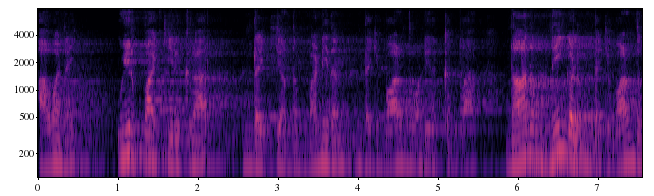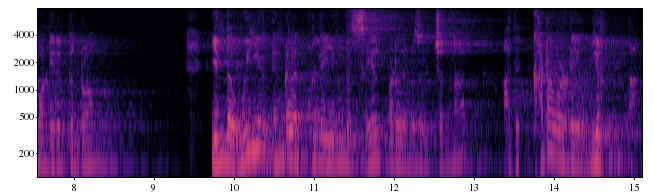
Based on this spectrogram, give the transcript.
அவனை உயிர்ப்பாக்கி இருக்கிறார் இன்றைக்கு அந்த மனிதன் இன்றைக்கு வாழ்ந்து கொண்டிருக்கின்றார் நானும் நீங்களும் இன்றைக்கு வாழ்ந்து கொண்டிருக்கின்றோம். இந்த உயிர் எங்களுக்குள்ளே இருந்து செயல்படுது என்று சொல்லி சொன்னால் அது கடவுளுடைய உயிர் தான்.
